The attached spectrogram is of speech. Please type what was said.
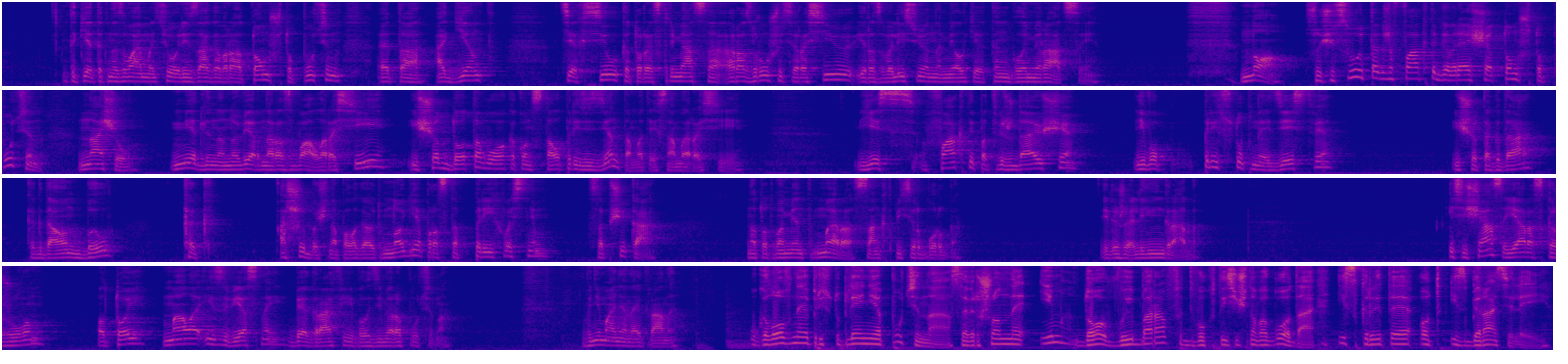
такие так называемые теории заговора о том, что Путин это агент тех сил, которые стремятся разрушить Россию и развалить ее на мелкие конгломерации. Но существуют также факты, говорящие о том, что Путин начал медленно, но верно развал России еще до того, как он стал президентом этой самой России. Есть факты, подтверждающие его преступные действия еще тогда, когда он был, как ошибочно полагают многие, просто прихвостнем Собчака, на тот момент мэра Санкт-Петербурга или же Ленинграда. И сейчас я расскажу вам о той малоизвестной биографии Владимира Путина. Внимание на экраны. Уголовное преступление Путина, совершенное им до выборов 2000 года и скрытое от избирателей.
